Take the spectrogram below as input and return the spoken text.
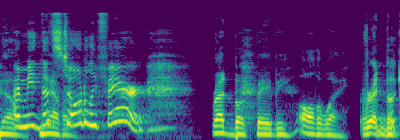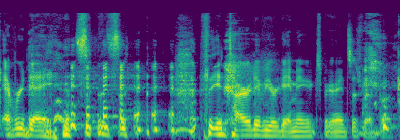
no, I mean, that's never. totally fair. Red book, baby, all the way. Red book every day. it's, it's, the entirety of your gaming experience is Red book.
